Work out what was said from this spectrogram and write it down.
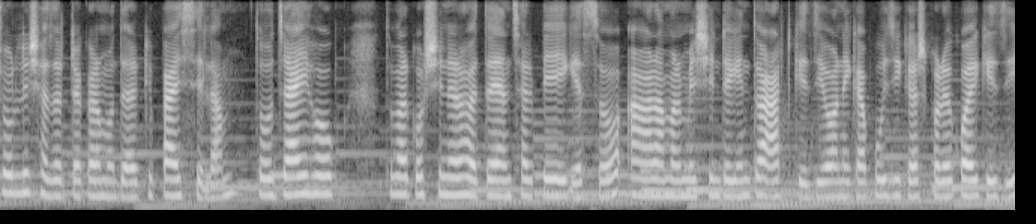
চল্লিশ হাজার টাকার মধ্যে আর কি পাইছিলাম। তো যাই হোক, তোমার কোশ্চিনের হয়তো অ্যান্সার পেয়ে গেছো। আর আমার মেশিনটা কিন্তু আট কেজি, অনেক আপু জিজ্ঞাসা করে কয় কেজি?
